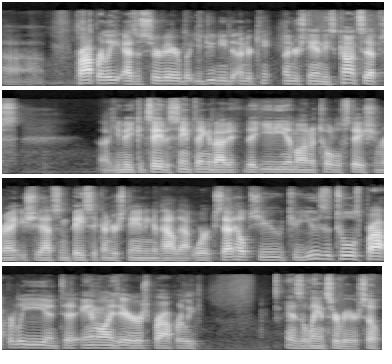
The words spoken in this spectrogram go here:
uh, properly as a surveyor, but you do need to under, understand these concepts uh, you know, you could say the same thing about it, the EDM on a total station, right? You should have some basic understanding of how that works. That helps you to use the tools properly and to analyze errors properly as a land surveyor. So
